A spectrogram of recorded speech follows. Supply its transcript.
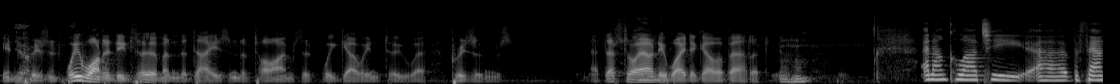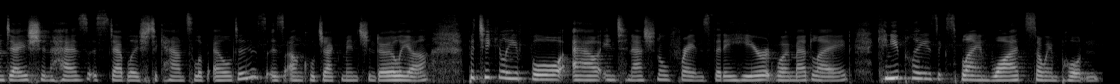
in prisons. We want to determine the days and the times that we go into uh, prisons. That's the only way to go about it. you know. And Uncle Archie, uh, the foundation has established a council of elders, as Uncle Jack mentioned earlier, particularly for our international friends that are here at Womadelaide. Can you please explain why it's so important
